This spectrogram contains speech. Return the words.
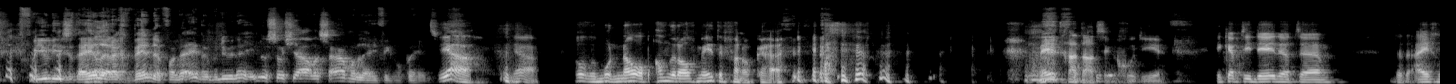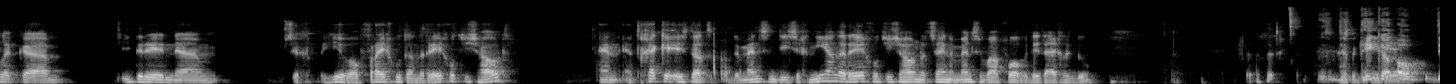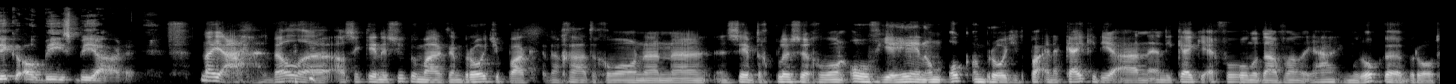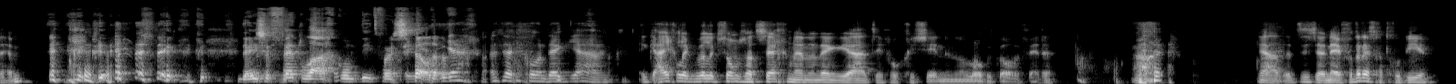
Voor jullie is het heel erg wennen. Van, hey, we hebben nu een hele sociale samenleving opeens. ja, ja. Oh, we moeten nou op anderhalf meter van elkaar. nee, het gaat hartstikke goed hier. Ik heb het idee dat, ehm, dat eigenlijk ehm, iedereen ehm, zich hier wel vrij goed aan de regeltjes houdt. En het gekke is dat de mensen die zich niet aan de regeltjes houden, dat zijn de mensen waarvoor we dit eigenlijk doen. Dus dikke, idee. o- dikke obese bejaarden. Nou ja, wel eh, als ik in de supermarkt een broodje pak, dan gaat er gewoon een, eh, een 70-plusser gewoon over je heen om ook een broodje te pakken. En dan kijk je die aan en die kijk je echt verwonderd aan van, ja, ik moet ook eh, brood hebben. Deze vetlaag komt niet vanzelf. Ja, dat ik gewoon denk, ja, ik, eigenlijk wil ik soms wat zeggen en dan denk ik, ja, het heeft ook geen zin en dan loop ik wel weer verder. Maar, ja, dat is, eh, nee, voor de rest gaat het goed hier.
